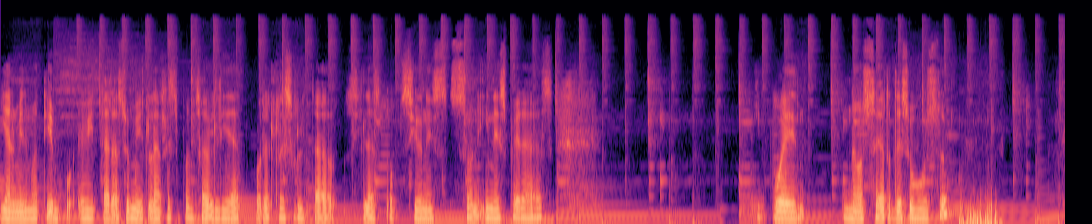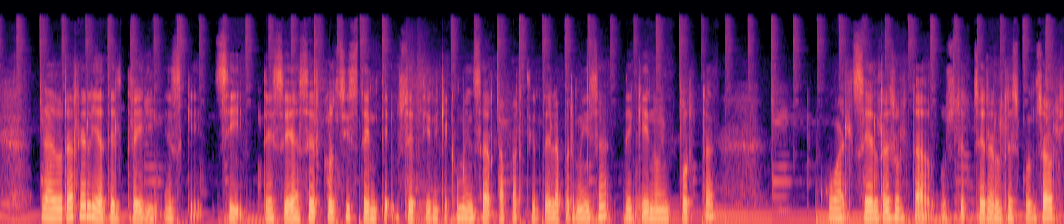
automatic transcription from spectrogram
y al mismo tiempo evitar asumir la responsabilidad por el resultado si las opciones son inesperadas y pueden no ser de su gusto? La dura realidad del trading es que si desea ser consistente, usted tiene que comenzar a partir de la premisa de que no importa cuál sea el resultado, usted será el responsable.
